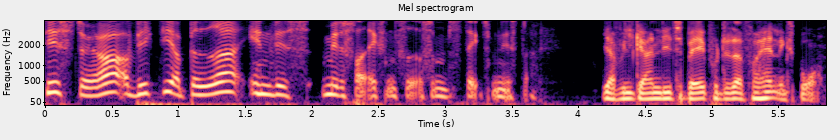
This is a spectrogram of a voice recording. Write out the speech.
det er større og vigtigere og bedre, end hvis Mette Frederiksen sidder som statsminister. Jeg vil gerne lige tilbage på det der forhandlingsbord,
